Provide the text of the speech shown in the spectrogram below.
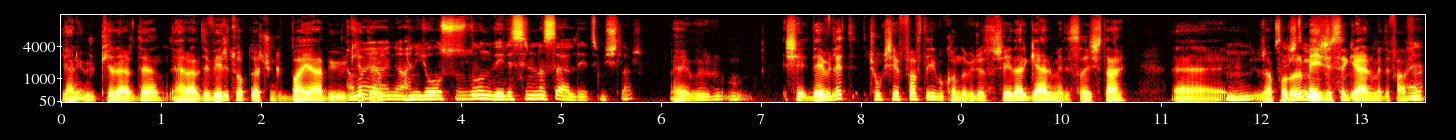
yani ülkelerden herhalde veri toplar çünkü bayağı bir ülkede Ama yani hani yolsuzluğun verisini nasıl elde etmişler? Şey devlet çok şeffaf değil bu konuda biliyorsun şeyler gelmedi Sayıştay e, raporları Sayıştay meclise gelmedi falan. Aynen.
